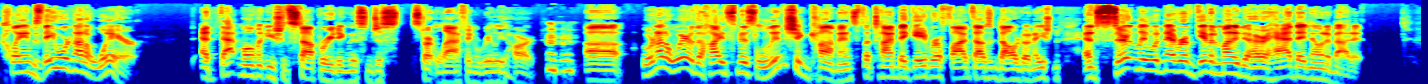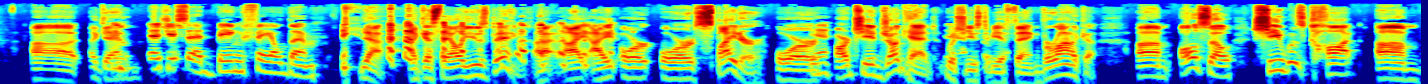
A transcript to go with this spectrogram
claims they were not aware. At that moment, you should stop reading this and just start laughing really hard. Mhm. Uh, we're not aware of the Hyde Smith's lynching comments at the time they gave her a five thousand dollar donation, and certainly would never have given money to her had they known about it. Uh, again, And as you said, Bing failed them. yeah, I guess they all use Bing. I, I, I or or Spider or Yeah. Archie and Jughead, which used to be a thing. Veronica. Um, also, she was caught um,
